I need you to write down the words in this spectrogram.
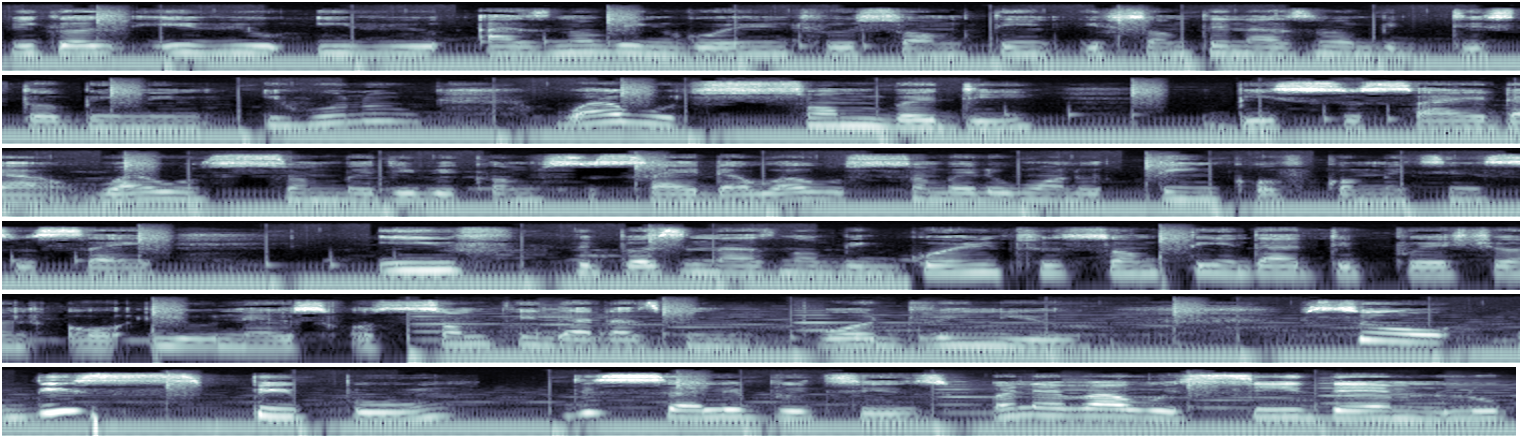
because if you if you has not been going through something, if something has not been disturbing him, it wouldn't. Why would somebody be suicidal? Why would somebody become suicidal? Why would somebody want to think of committing suicide? if the person has not been going through something that depression or illness or something that has been bothering you so these people these celebrities whenever we see them look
